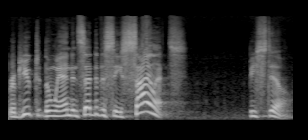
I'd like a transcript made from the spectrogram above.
rebuked the wind, and said to the sea, Silence, be still.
